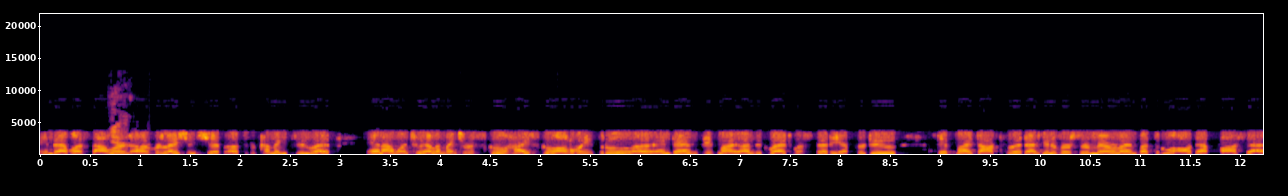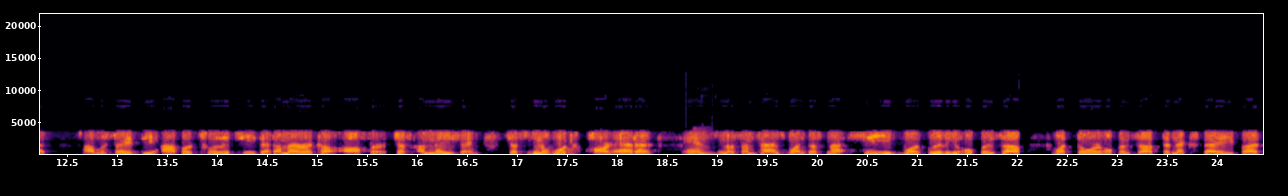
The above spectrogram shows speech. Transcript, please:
and that was our yeah. uh, relationship uh, to coming to it. And I went to elementary school, high school, all the way through, uh, and then did my undergraduate study at Purdue, did my doctorate at University of Maryland. But through all that process, I would say the opportunity that America offered, just amazing. Just, you know, work hard at it. And, mm. you know, sometimes one does not see what really opens up, what door opens up the next day. But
